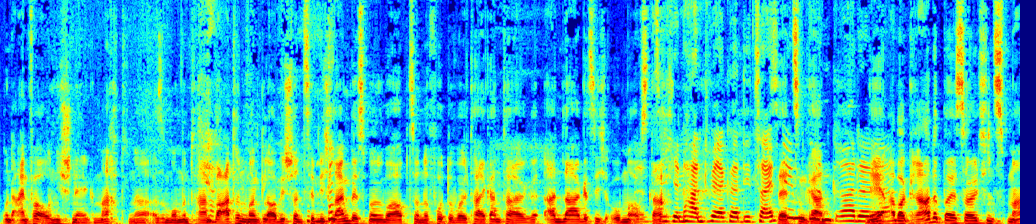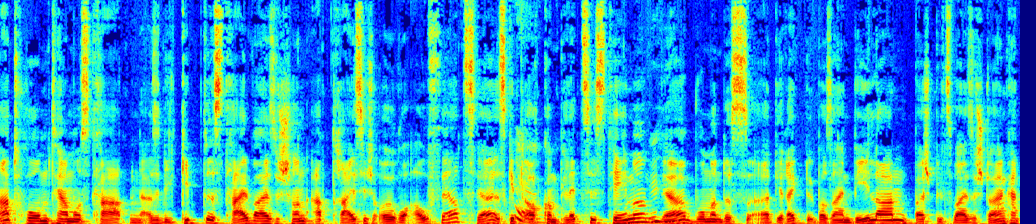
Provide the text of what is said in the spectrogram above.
und einfach auch nicht schnell gemacht. Ne? Also momentan ja. wartet man, glaube ich, schon ziemlich lang, bis man überhaupt so eine Photovoltaikanlage sich oben aufs Dach sich ein Handwerker die Zeit setzen kann. Gerade, nee, ja. aber gerade bei solchen Smart Home Thermostaten, also die gibt es teilweise schon ab 30 Euro aufwärts. Ja, es gibt ja. auch Komplettsysteme, mhm. ja, wo man das äh, direkt über sein WLAN beispielsweise steuern kann.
